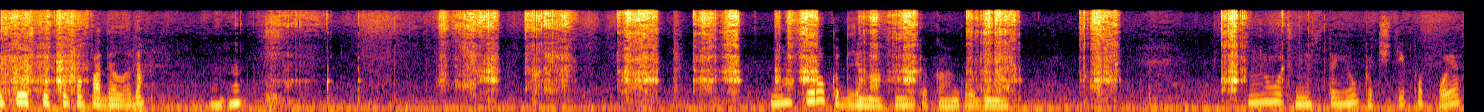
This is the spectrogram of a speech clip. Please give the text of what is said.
Это ты достаешь то, что попадало, да? Ну, широкая длина, смотри, какая глубина. Ну вот, не стою почти по пояс.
